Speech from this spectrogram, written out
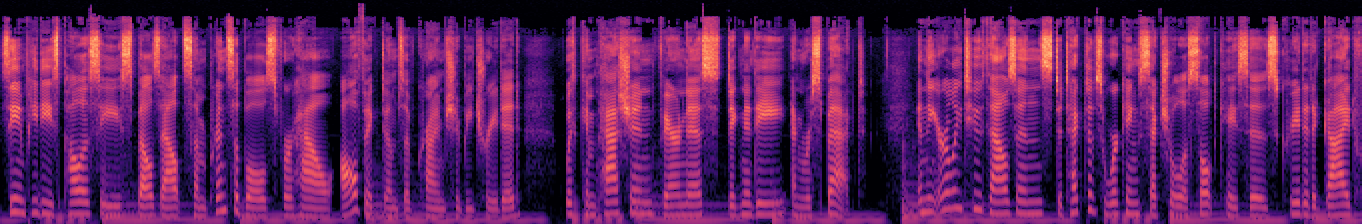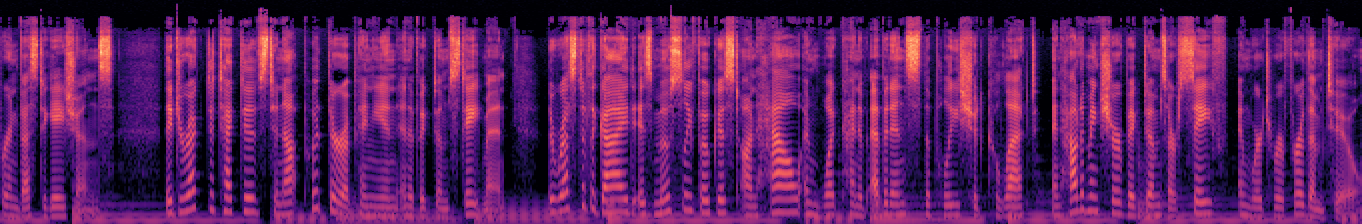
CMPD's policy spells out some principles for how all victims of crime should be treated, with compassion, fairness, dignity, and respect. In the early 2000s, detectives working sexual assault cases created a guide for investigations. They direct detectives to not put their opinion in a victim's statement. The rest of the guide is mostly focused on how and what kind of evidence the police should collect and how to make sure victims are safe and where to refer them to.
